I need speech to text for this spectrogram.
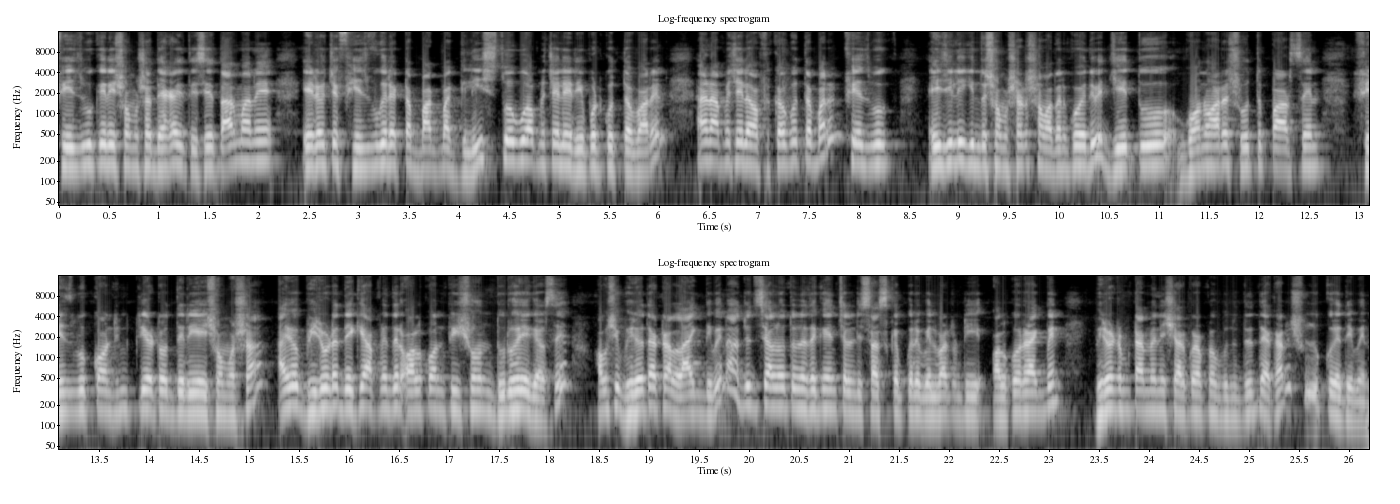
ফেসবুকের এই সমস্যা দেখা দিতেছে, তার মানে এটা হচ্ছে ফেসবুকের একটা বাগ বা গ্লিস তবু আপনি চাইলে রিপোর্ট করতে পারেন অ্যান্ড আপনি চাইলে অপেক্ষাও করতে পারেন। ফেসবুক ইজিলি কিন্তু সমস্যাটা সমাধান করে দেবে। যেহেতু গণহারে সত্তর পার্সেন্ট ফেসবুক কন্টেন্ট ক্রিয়েটরদেরই এই সমস্যা। আই হোপ ভিডিওটা দেখে আপনাদের অল কনফিউশন দূর হয়ে গেছে। অবশ্যই ভিডিওতে একটা লাইক দেবেন আর যদি চ্যানেল নতুন থাকেন চ্যানেলটি সাবস্ক্রাইব করে বেল বাটনটি অল করে রাখবেন। ভিডিওটা টাইমলাইনে শেয়ার করে আপনার বন্ধুদের দেখার সুযোগ করে দেবেন।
